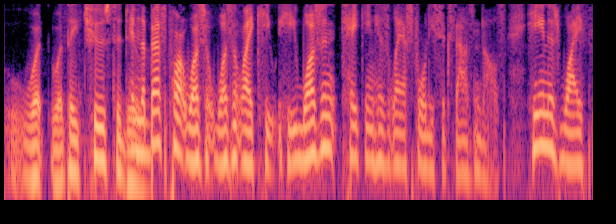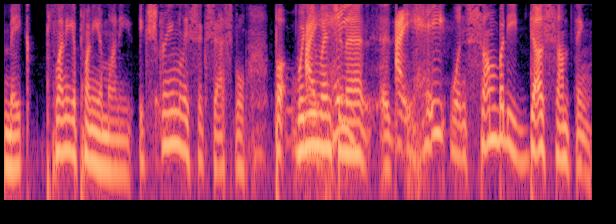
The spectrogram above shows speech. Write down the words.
what what they choose to do. And the best part was it wasn't like he he wasn't taking his last forty six thousand dollars. He and his wife make plenty of plenty of money, extremely successful. But When you I mention hate- that, uh, I hate when somebody does something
